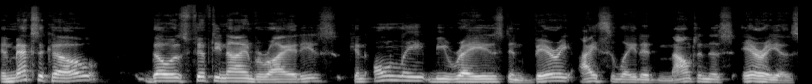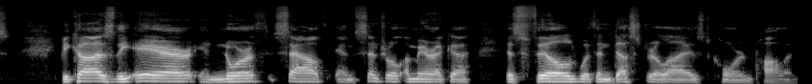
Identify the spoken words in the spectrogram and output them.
In Mexico, those 59 varieties can only be raised in very isolated mountainous areas because the air in North, South, and Central America is filled with industrialized corn pollen.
